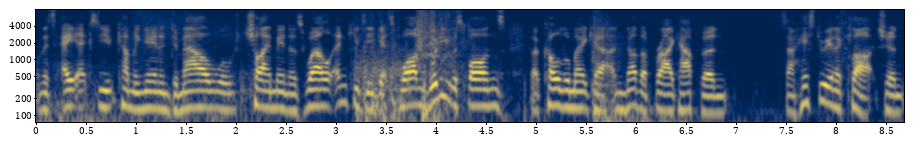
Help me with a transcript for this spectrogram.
on this 8x Ute coming in, and Jamal will chime in as well. NQZ gets one. Woody responds, but Cole will make another frag happen. So history in a clutch, and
